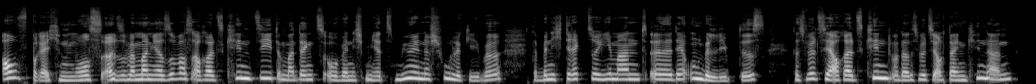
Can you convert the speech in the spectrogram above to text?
aufbrechen muss. Also wenn man ja sowas auch als Kind sieht und man denkt so, oh, wenn ich mir jetzt Mühe in der Schule gebe, dann bin ich direkt so jemand, äh, der unbeliebt ist. Das willst du ja auch als Kind oder das willst du ja auch deinen Kindern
